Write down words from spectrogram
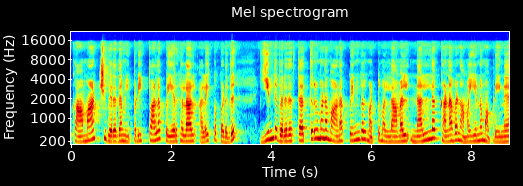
காமாட்சி விரதம் இப்படி பல பெயர்களால் அழைக்கப்படுது. இந்த விரதத்தை திருமணமான பெண்கள் மட்டுமல்லாமல் நல்ல கணவன் அமையணும் அப்படின்னு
